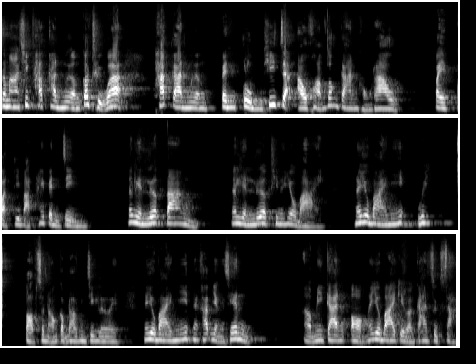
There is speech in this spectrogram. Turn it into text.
สมาชิกพรรคการเมืองก็ถือว่าพรรคการเมืองเป็นกลุ่มที่จะเอาความต้องการของเราไปปฏิบัติให้เป็นจริง นักเรียนเลือกตั้ง นักเรียนเลือกที่นโยบาย นโยบายนี้อุ้ยตอบสนองกับเราจริง ๆ เลย นโยบายนี้นะครับอย่างเช่นมีการออกนโยบายเกี่ยวกับการศึกษา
